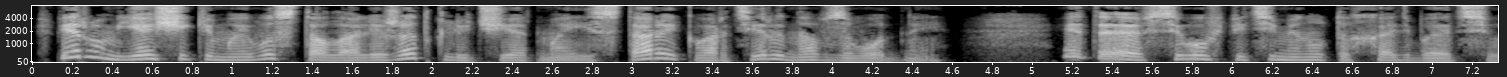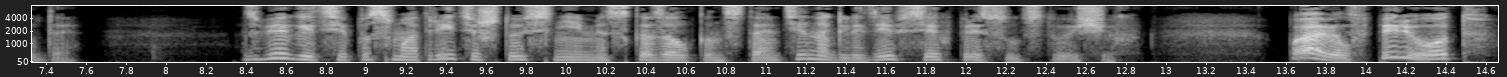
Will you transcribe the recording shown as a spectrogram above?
В первом ящике моего стола лежат ключи от моей старой квартиры на Взводной. Это всего в пяти минутах ходьбы отсюда. «Сбегайте, посмотрите, что с ними», — сказал Константин, оглядев всех присутствующих. «Павел, вперед!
